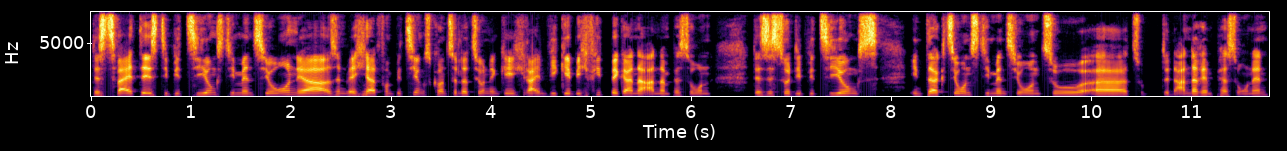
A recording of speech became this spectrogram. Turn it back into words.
Das zweite ist die Beziehungsdimension. Ja, also in welche Art von Beziehungskonstellationen gehe ich rein? Wie gebe ich Feedback einer anderen Person? Das ist so die Beziehungsinteraktionsdimension zu, äh, zu den anderen Personen.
